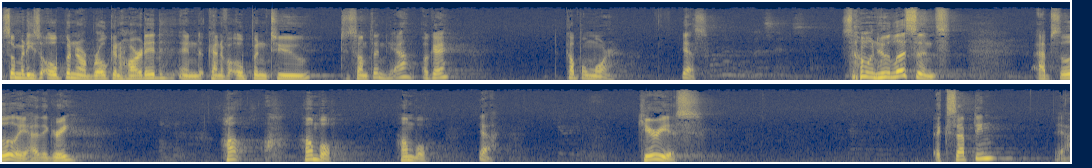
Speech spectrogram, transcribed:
Somebody's open or brokenhearted and kind of open to, to something. Yeah, okay. A couple more. Yes. Someone who listens. Absolutely, I agree. Hum- humble. Humble. Yeah. Curious. Accepting. Yeah.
